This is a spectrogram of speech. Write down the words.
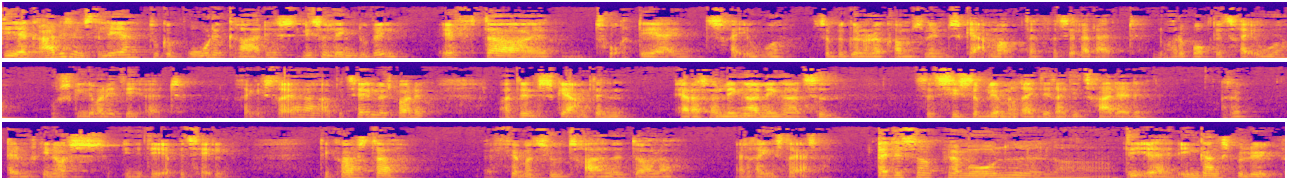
det er gratis at installere. Du kan bruge det gratis lige så længe du vil. Efter, jeg tror det er en tre uger, så begynder der at komme sådan en skærm op, der fortæller dig, at nu har du brugt det tre uger. Måske var det det at registrere dig og betale lidt for det. Og den skærm, den er der så længere og længere tid. Så til sidst så bliver man rigtig, rigtig træt af det. Og så er det måske også en idé at betale. Det koster 25-30 dollar at registrere sig. Er det så per måned, eller? Det er et indgangsbeløb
